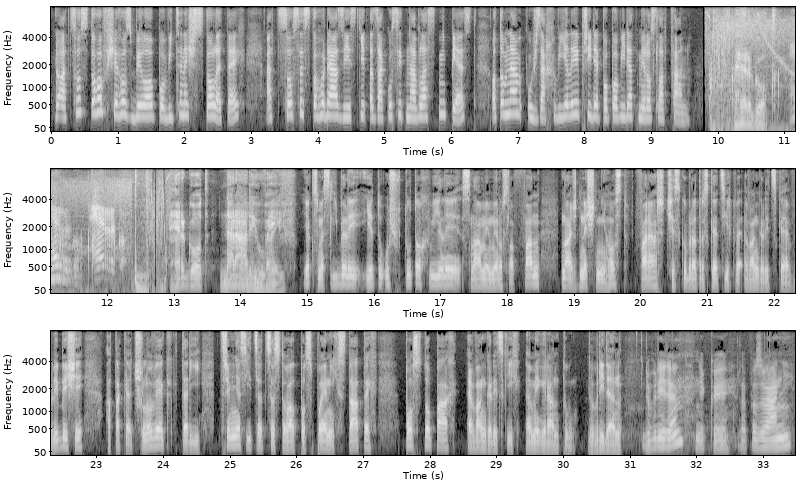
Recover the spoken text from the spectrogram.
No a co z toho všeho zbylo po více než 100 letech a co se z toho dá zjistit a zakusit na vlastní pěst, o tom nám už za chvíli přijde popovídat Miroslav Fan. Hergot. Hergot. Hergot. Hergot na rádiu Wave. Jak jsme slíbili, je tu už v tuto chvíli s námi Miroslav Fan, náš dnešní host, farář Českobratrské církve evangelické v Libiši a také člověk, který tři měsíce cestoval po Spojených státech po stopách evangelických emigrantů. Dobrý den. Dobrý den, děkuji za pozvání.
